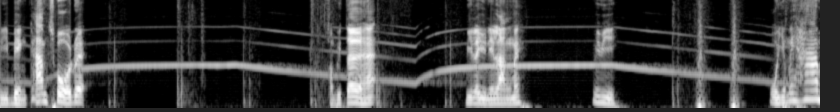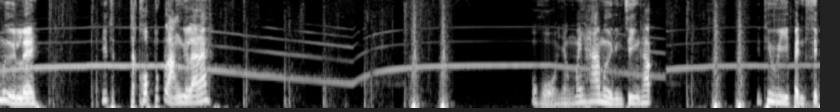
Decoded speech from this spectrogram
มีเบ่งกล้ามโชว์ด้วย คอมพิวเตอร์ฮะ มีอะไรอยู่ในลังไหม ไม่มี โอ้ยังไม่ห้าหมื่นเลย นี่จะจะครบทุกหลังอยู่แล้วนะ โอ้โห ยังไม่ห้าหมื่นจริง ๆ ครับ นี่ทีวีเป็นสิบ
